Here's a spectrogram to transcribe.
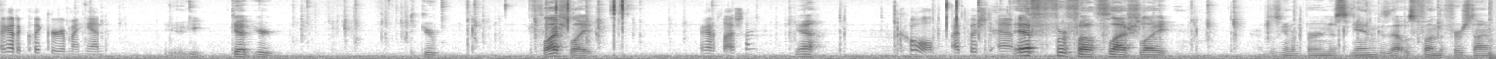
I got a clicker in my hand. You, you got your... Your flashlight. I got a flashlight. Yeah. Cool. I pushed F. F for f flashlight. I'm just gonna burn this again because that was fun the first time.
